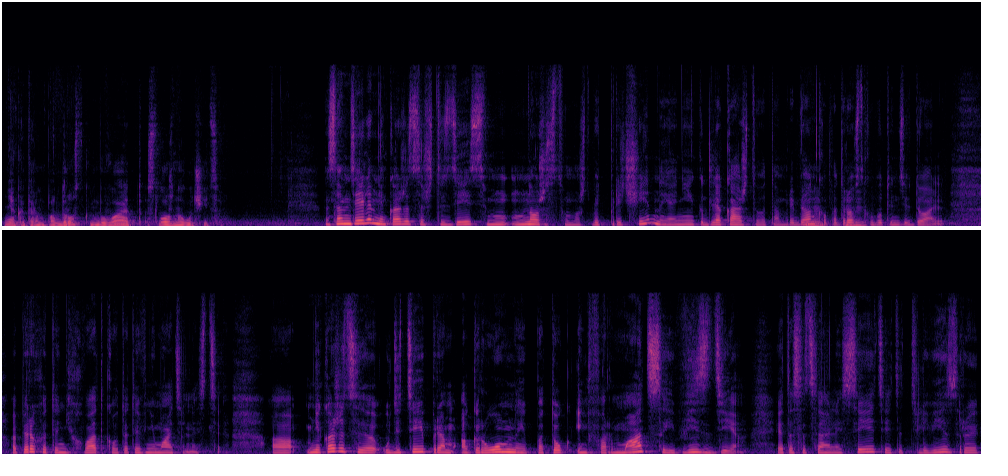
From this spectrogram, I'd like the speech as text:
некоторым подросткам бывает сложно учиться. На самом деле, мне кажется, что здесь множество, может быть, причин, и они для каждого там ребенка, Мгм, подростка будут индивидуальны. Во-первых, это нехватка вот этой внимательности. А, Мне кажется, у детей прям огромный поток информации везде. Это социальные сети, это телевизоры,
